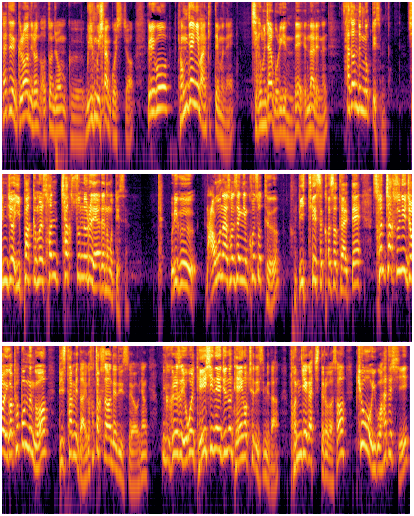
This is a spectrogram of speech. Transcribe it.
하여튼 그런 이런 어떤 좀 그 무시무시한 곳이죠. 그리고 경쟁이 많기 때문에 지금은 잘 모르겠는데 옛날에는 사전 등록도 있습니다. 심지어 입학금을 선착순으로 내야 되는 곳도 있어요. 우리 그 나훈아 선생님 콘서트 BTS 콘서트 할 때 선착순이죠. 이거 표 뽑는 거 비슷합니다. 이거 선착순 하는 데도 있어요. 그냥 그래서 이걸 대신해 주는 대행 업체도 있습니다. 번개 같이 들어가서 표 이거 하듯이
